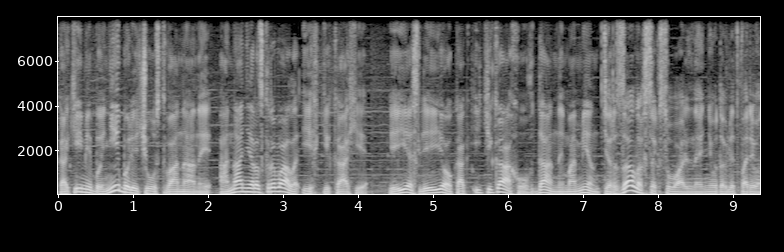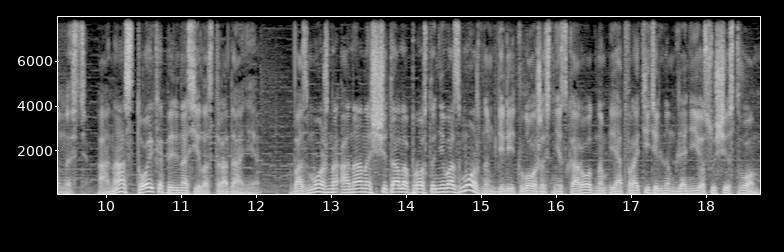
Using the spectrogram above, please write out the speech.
Какими бы ни были чувства Ананы, она не раскрывала их Кикахи. И если ее, как и Кикаху, в данный момент терзала сексуальная неудовлетворенность, она стойко переносила страдания. Возможно, Анана считала просто невозможным делить ложе с низкородным и отвратительным для нее существом.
